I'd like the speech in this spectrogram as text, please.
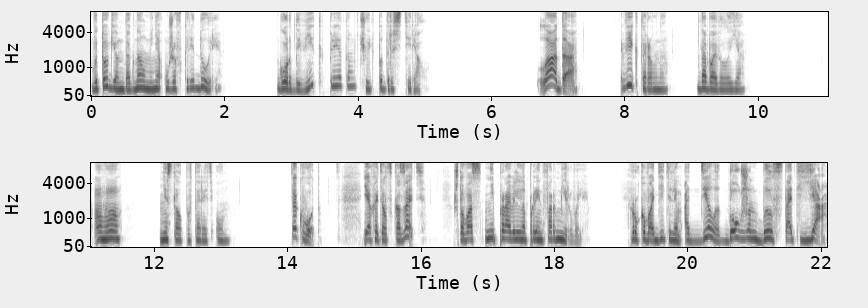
В итоге он догнал меня уже в коридоре. Гордый вид при этом чуть подрастерял. «Лада!» «Викторовна», — добавила я. «Ага», — не стал повторять он. «Так вот, я хотел сказать, что вас неправильно проинформировали. Руководителем отдела должен был стать я.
